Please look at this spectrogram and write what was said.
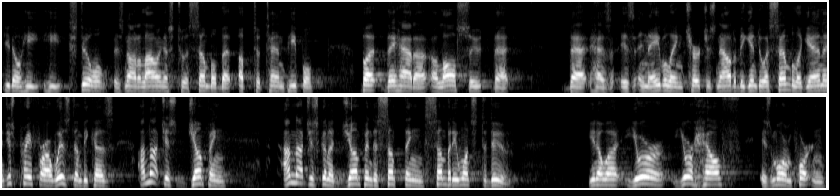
you know, he, he still is not allowing us to assemble but up to 10 people. But they had a, a lawsuit that that has, is enabling churches now to begin to assemble again. And just pray for our wisdom because I'm not just jumping, I'm not just going to jump into something somebody wants to do. You know what? Your, your health is more important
